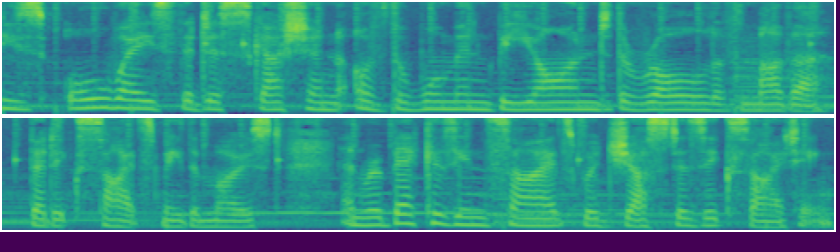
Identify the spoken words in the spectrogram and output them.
is always the discussion of the woman beyond the role of mother that excites me the most, and Rebecca's insights were just as exciting.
